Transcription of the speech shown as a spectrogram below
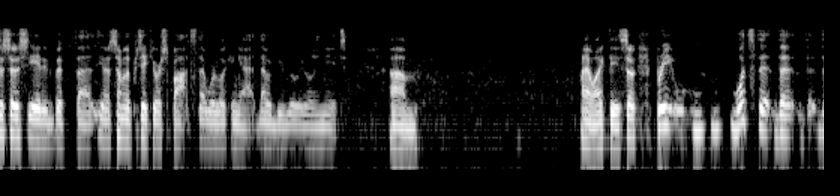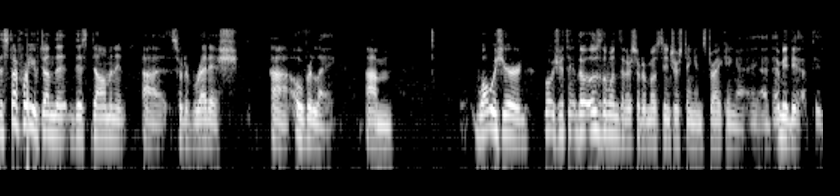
associated with uh, you know some of the particular spots that we're looking at. That would be really really neat. Um, I like these. So, Bree, what's the the the stuff where you've done the this dominant uh, sort of reddish uh, overlay? Um, what was your what was your thing? Those are the ones that are sort of most interesting and striking. I, I, I mean, the, the,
